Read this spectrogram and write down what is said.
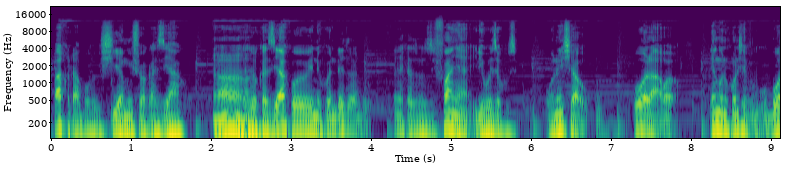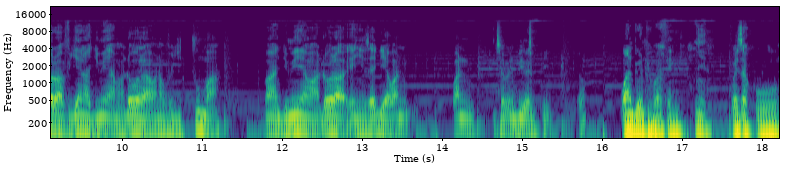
mpaka utapoishia mwisho wa kazi yako ah. kazi yako wewe ni kuendeleza fanya kazi unazozifanya ili uweze kuonyesha ubora lengo ni kuonyesha ubora wa vijana wa jumuia ya madola wanavyojituma kwa jumuia ya madola yenye zaidi ya 1 1.7 billion people 1 billion people I think Yeah. kuweza ku ku-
